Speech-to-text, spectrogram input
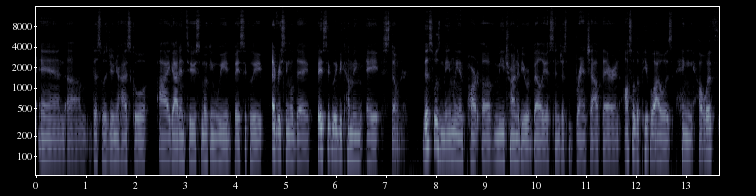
and um, this was junior high school. I got into smoking weed basically every single day, basically becoming a stoner. This was mainly in part of me trying to be rebellious and just branch out there. And also, the people I was hanging out with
